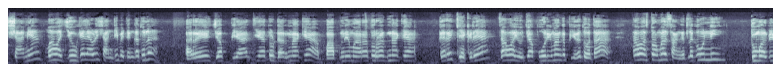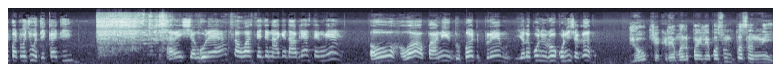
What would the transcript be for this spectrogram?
शान्या बाबा जीव गेल्या एवढी शांती भेटेन का तुला? अरे जब प्यार किया तो डरना क्या. बापने मारा तो रडना क्या. करे खेकडे जेव्हा ह्यो त्या पोरी माग फिरत होता. तेव्हाच तो आम्हाला सांगितलं का उन्नी? तुम्हाला बी पटवायची होती काय ती? अरे शंगुळ्या तेव्हाच त्याच्या नागे दाबल्या असते मी अहो हवा पाणी दुपट प्रेम याला कोणी रोखू नाही शकत. यो खेकड्या मला पहिल्यापासून पसंत नाही.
